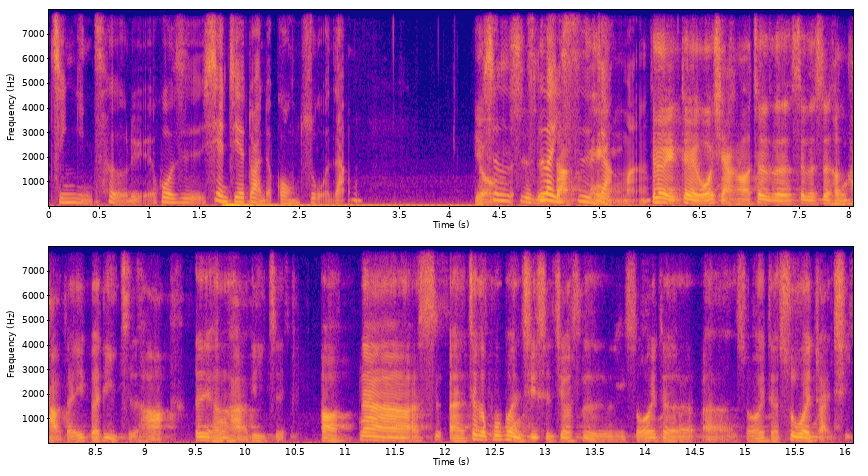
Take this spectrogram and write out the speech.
经营策略，或者是现阶段的工作这样。有是类似这样吗？对对，我想哈，这个这个是很好的一个例子哈，这是很好的例子哦。那是呃，这个部分其实就是所谓的呃所谓的数位转型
